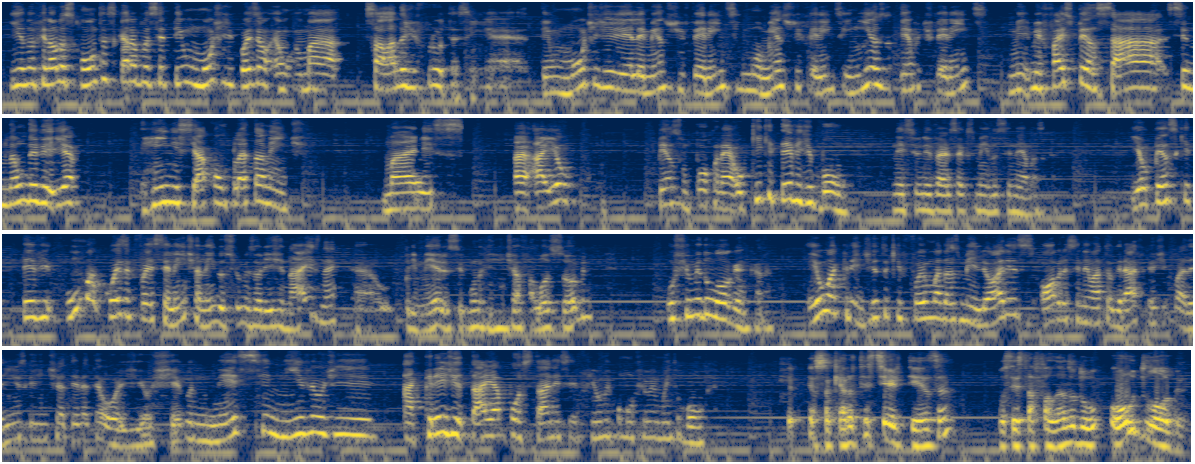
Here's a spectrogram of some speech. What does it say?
e no final das contas, cara, você tem um monte de coisa, é uma salada de fruta, assim. É, tem um monte de elementos diferentes, em momentos diferentes, em linhas do tempo diferentes. Me, me faz pensar se não deveria reiniciar completamente. Mas aí eu penso um pouco, né? O que, que teve de bom nesse universo X-Men dos cinemas? E eu penso que teve uma coisa que foi excelente, além dos filmes originais, né? É, o primeiro e o segundo que a gente já falou sobre. O filme do Logan, cara eu acredito que foi uma das melhores obras cinematográficas de quadrinhos que a gente já teve até hoje. Eu chego nesse nível de acreditar e apostar nesse filme como um filme muito bom. Eu só quero ter certeza, você está falando do Old Logan.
